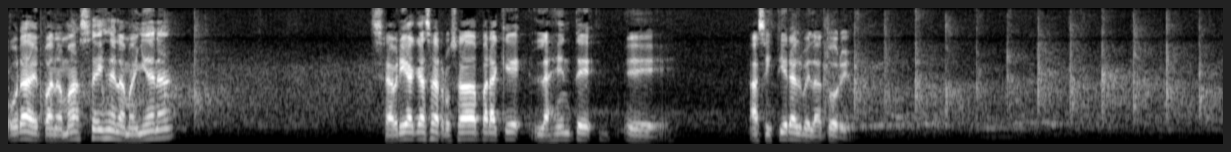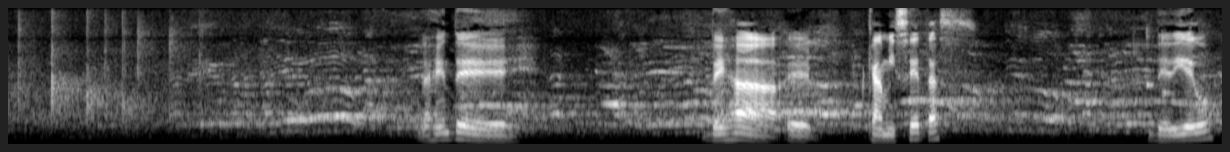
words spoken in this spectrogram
hora de Panamá, 6 de la mañana. Se abría Casa Rosada para que la gente eh, asistiera al velatorio. La gente deja eh, camisetas de Diego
